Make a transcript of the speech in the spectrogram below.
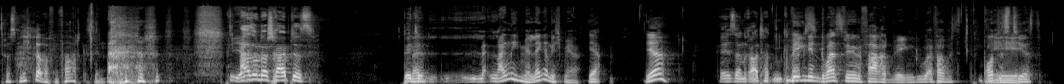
Du hast mich gerade auf dem Fahrrad gesehen. Also unterschreibt es. Bitte. L- Lang nicht mehr, länger nicht mehr. ja. Ja. Hey, sein Rad hat einen Knacks. Wegen den, du meinst wegen den Fahrradwegen. Du einfach protestierst. Nee.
